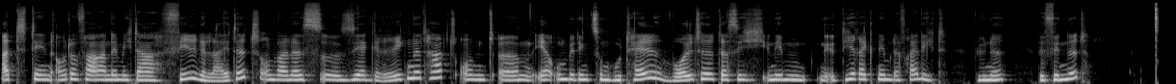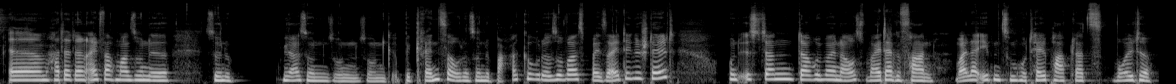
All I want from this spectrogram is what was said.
hat den Autofahrer nämlich da fehlgeleitet und weil es äh, sehr geregnet hat und ähm, er unbedingt zum Hotel wollte, das sich neben, direkt neben der Freilichtbühne befindet, ähm, hat er dann einfach mal so eine, so eine, ja, so ein, so ein, so ein Begrenzer oder so eine Barke oder sowas beiseite gestellt und ist dann darüber hinaus weitergefahren, weil er eben zum Hotelparkplatz wollte.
